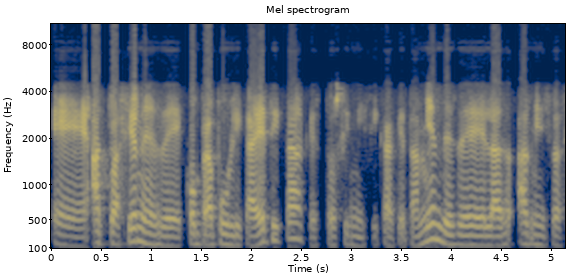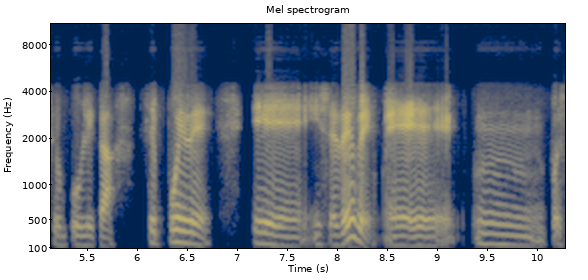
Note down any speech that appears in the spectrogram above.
eh, actuaciones de compra pública ética, que esto significa que también desde la administración pública se puede eh, y se debe eh, mm, pues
